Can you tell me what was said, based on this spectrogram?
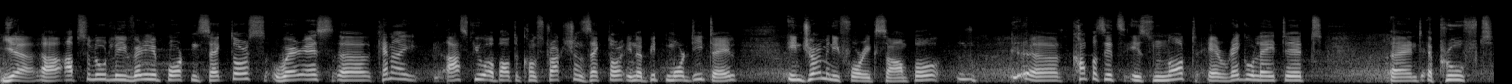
Yeah, uh, absolutely, very important sectors. Whereas, uh, can I ask you about the construction sector in a bit more detail? In Germany, for example, uh, composites is not a regulated and approved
